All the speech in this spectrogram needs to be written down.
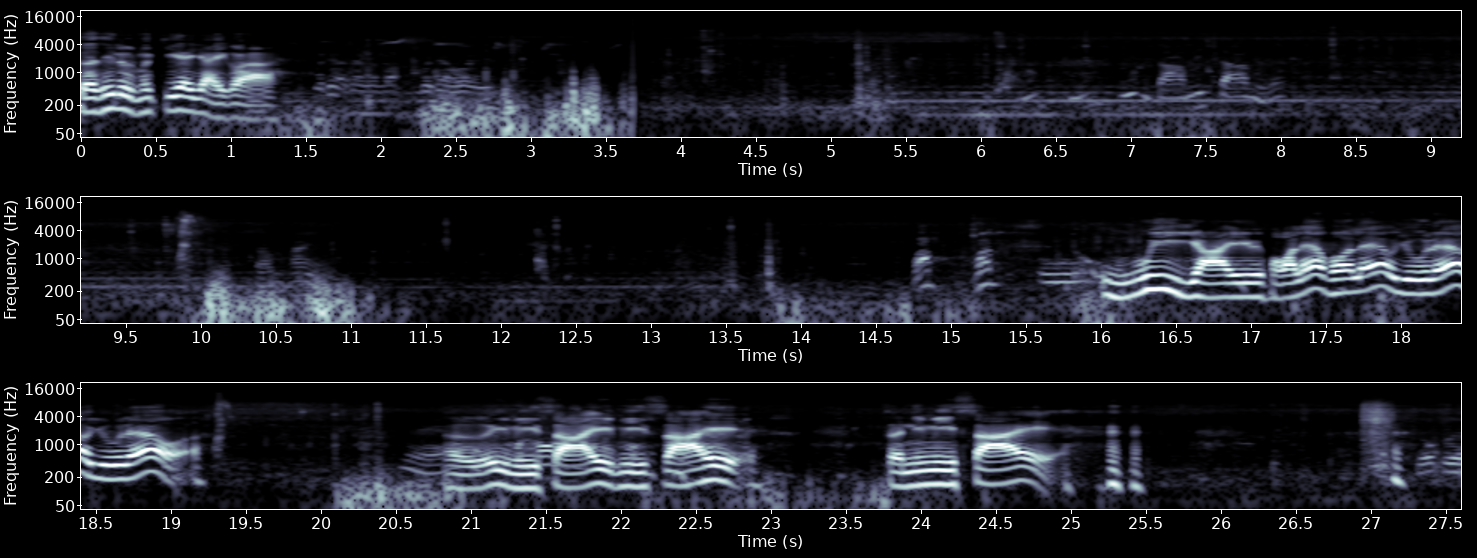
ตัวที่หลุดเมื่อกี้ใหญ่กว่าตามวิ่ตามอยู่นะตามให้ วัดวัดโอ้ อุ้ย ใหญ่พอแล้วพอแล้วอยู่แล้วอยู่แล้วแหมเฮ้ยมีไซส์มีไซส์ตัวนี้มีไซส์ยกเล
